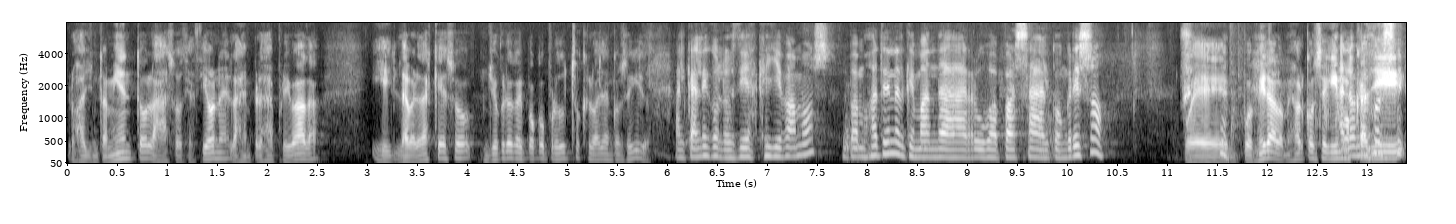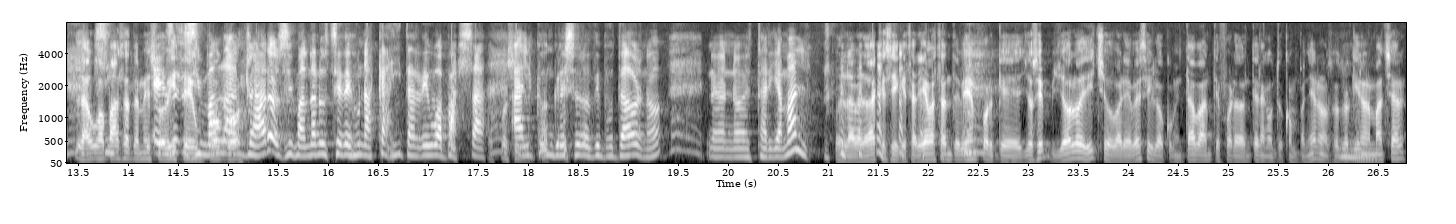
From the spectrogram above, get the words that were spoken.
los ayuntamientos, las asociaciones, las empresas privadas. Y la verdad es que eso, yo creo que hay pocos productos que lo hayan conseguido. Alcalde, con los días que llevamos, ¿vamos a tener que mandar uva pasa al Congreso? Pues, pues mira, a lo mejor conseguimos que allí la uva pasa también suavice un poco. Claro, si mandan ustedes unas cajitas de uva pasa al Congreso de los Diputados, ¿no? ¿no? estaría mal. Pues la verdad es que sí, que estaría bastante bien porque yo, yo lo he dicho varias veces y lo comentaba antes fuera de antena con tus compañeros. Nosotros aquí en Almachar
